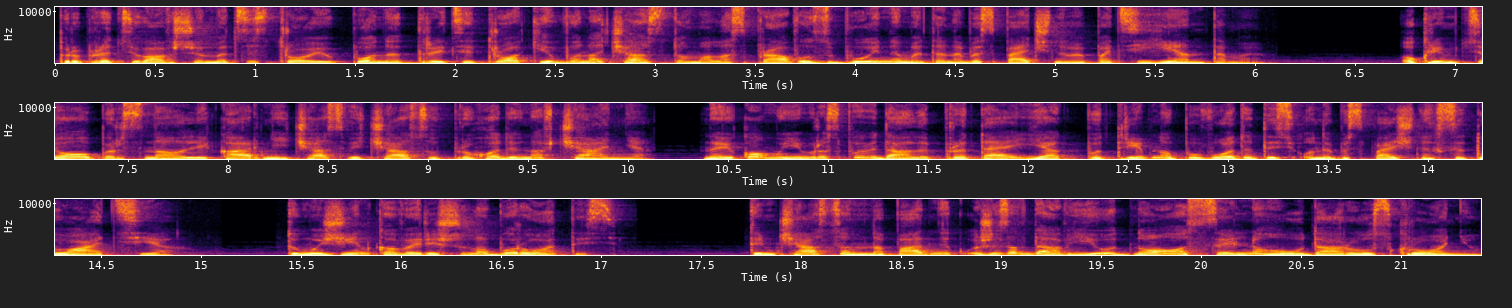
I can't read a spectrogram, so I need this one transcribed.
Пропрацювавши медсестрою понад 30 років, вона часто мала справу з буйними та небезпечними пацієнтами. Окрім цього, персонал лікарні час від часу проходив навчання, на якому їм розповідали про те, як потрібно поводитись у небезпечних ситуаціях. Тому жінка вирішила боротись. Тим часом нападник уже завдав їй одного сильного удару у скроню.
